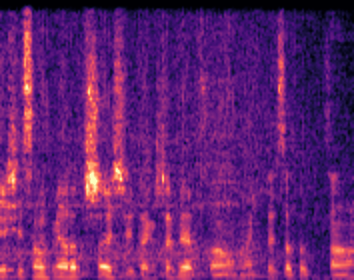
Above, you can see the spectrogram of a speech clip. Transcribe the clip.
Jeśli są w miarę trzeźwi, także wiedzą, jak ktoś zadupca.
